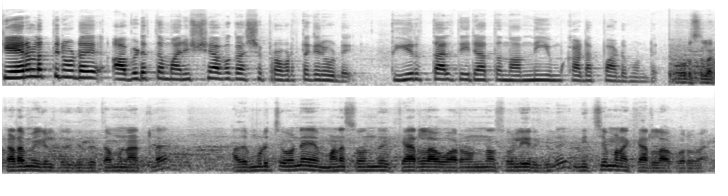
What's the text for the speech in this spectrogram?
കേരളത്തിനോട് അവിടുത്തെ മനുഷ്യാവകാശ പ്രവർത്തകരോട് തീർത്താൽ തീരാത്ത നന്ദിയും കടപ്പാടുമുണ്ട് ஒரு சில கடமைகள் இருக்குது தமிழ்நாட்டில் அது முடிச்ச உடனே மனசு வந்து கேரளா வரணும்னு தான் சொல்லியிருக்குது நிச்சயமாக நான் கேரளாவுக்கு வருவேன்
